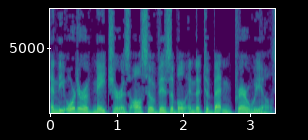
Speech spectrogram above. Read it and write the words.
and the order of nature is also visible in the Tibetan prayer wheels.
